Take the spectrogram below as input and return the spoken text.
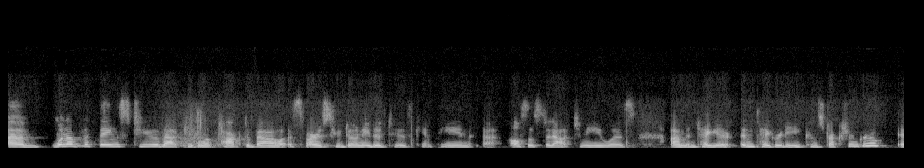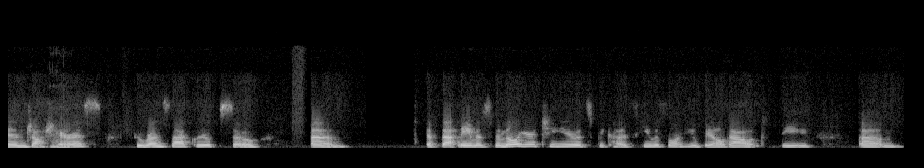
Um, one of the things too that people have talked about as far as who donated to his campaign that also stood out to me was um, Integ- Integrity Construction Group and Josh mm-hmm. Harris, who runs that group. So, um, if that name is familiar to you, it's because he was the one who bailed out the um,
